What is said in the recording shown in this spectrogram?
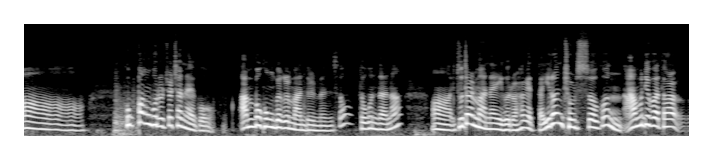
어 국방부를 쫓아내고 안보 공백을 만들면서 더군다나 어, 두 달 만에 이거를 하겠다. 이런 졸속은 아무리 봐도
